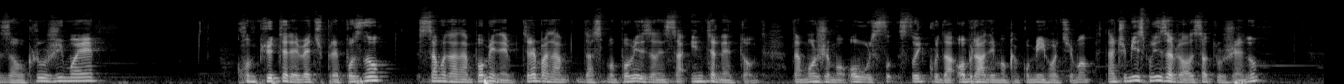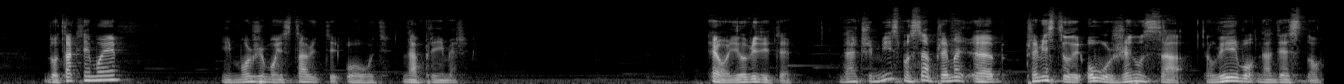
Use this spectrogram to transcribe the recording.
zaokružimo je. Kompjuter je već prepoznao. Samo da napomenem, treba nam da smo povezani sa internetom, da možemo ovu sliku da obradimo kako mi hoćemo. Znači, mi smo izabrali sad tu ženu, dotaknemo je i možemo je staviti ovdje, na primjer. Evo, jel vidite? Znači, mi smo sad prema, e, premjestili ovu ženu sa lijevo na desno.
